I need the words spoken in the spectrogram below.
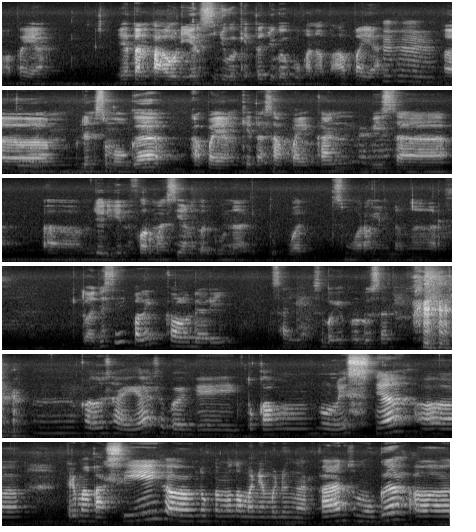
apa ya? Ya tanpa audiens sih juga kita juga bukan apa-apa ya. Mhm. Em, dan semoga apa yang kita sampaikan bisa menjadi informasi yang berguna gitu buat semua orang yang dengar. Itu aja sih paling kalau dari saya sebagai produser kalau saya sebagai tukang nulisnya eh, terima kasih eh, untuk teman-teman yang mendengarkan. Semoga eh,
